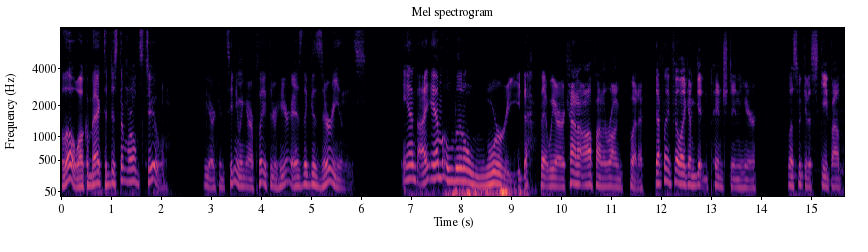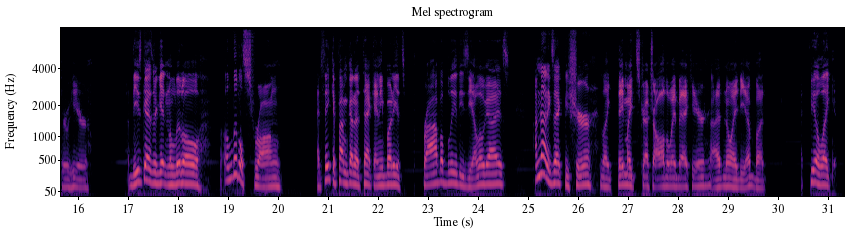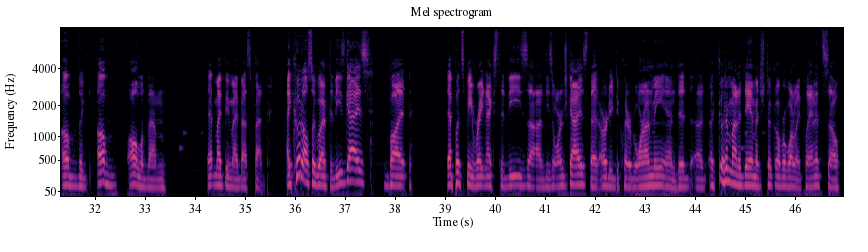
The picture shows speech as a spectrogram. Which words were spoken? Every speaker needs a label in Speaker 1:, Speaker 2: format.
Speaker 1: Hello, welcome back to Distant Worlds 2. We are continuing our playthrough here as the Gizureans. And I am a little worried that we are kind of off on the wrong foot. I definitely feel like I'm getting pinched in here. Unless we could escape out through here. These guys are getting a little, a little strong. I think if I'm going to attack anybody, it's probably these yellow guys. I'm not exactly sure. Like, they might stretch all the way back here. I have no idea, but I feel like of the of all of them, that might be my best bet. I could also go after these guys, but that puts me right next to these uh, these orange guys that already declared war on me and did a, a good amount of damage, took over one of my planets. So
